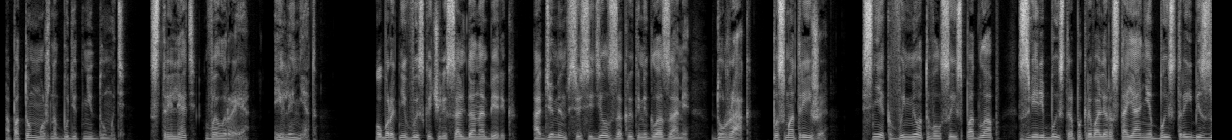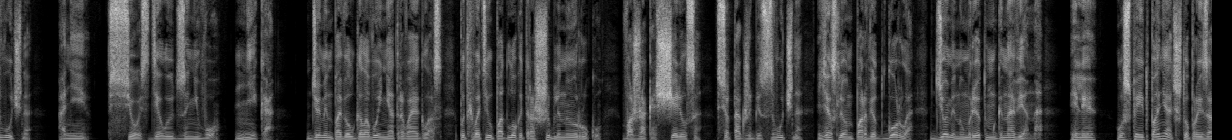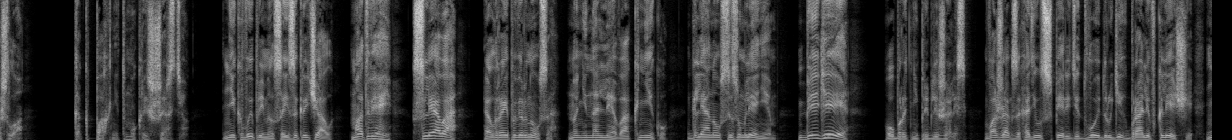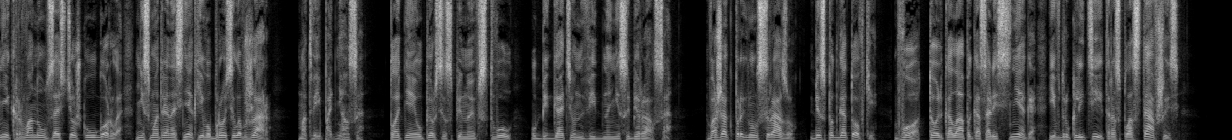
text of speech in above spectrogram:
А потом можно будет не думать, стрелять в Элрея или нет. Оборотни выскочили со льда на берег, а Демин все сидел с закрытыми глазами. «Дурак! Посмотри же!» Снег выметывался из-под лап, звери быстро покрывали расстояние, быстро и беззвучно. Они все сделают за него, Ника. Демин повел головой, не отрывая глаз. Подхватил под локоть расшибленную руку. Вожак ощерился, все так же беззвучно. Если он порвет горло, Демин умрет мгновенно. Или успеет понять, что произошло. Как пахнет мокрой шерстью. Ник выпрямился и закричал. «Матвей! Слева!» Элрей повернулся, но не налево, а к Нику. Глянул с изумлением. «Беги!» Оборотни приближались. Вожак заходил спереди, двое других брали в клещи. Ник рванул застежку у горла. Несмотря на снег, его бросило в жар. Матвей поднялся, плотнее уперся спиной в ствол. Убегать он, видно, не собирался. Вожак прыгнул сразу, без подготовки. Вот, только лапы касались снега, и вдруг летит, распластавшись.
